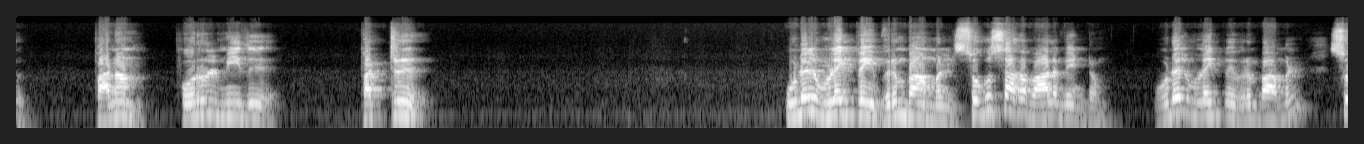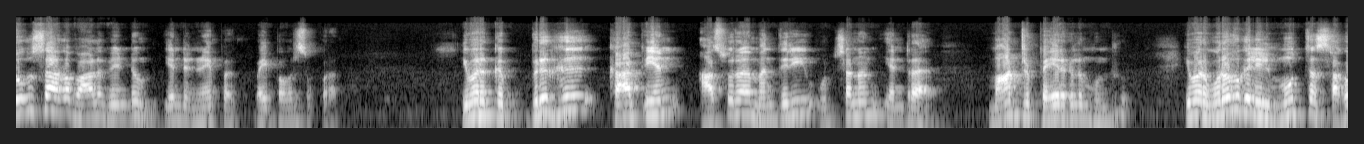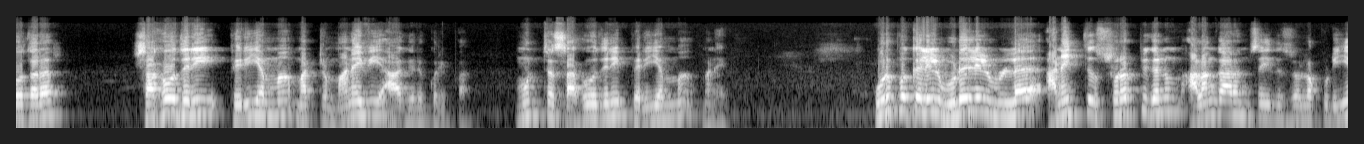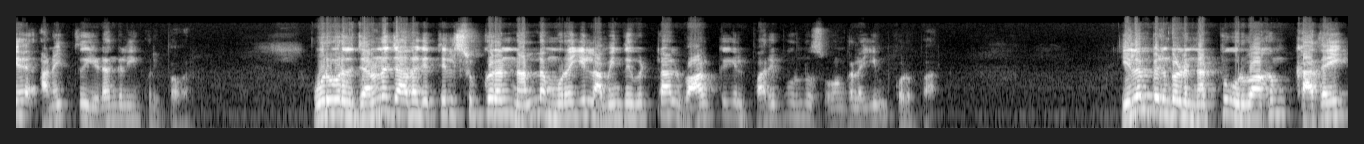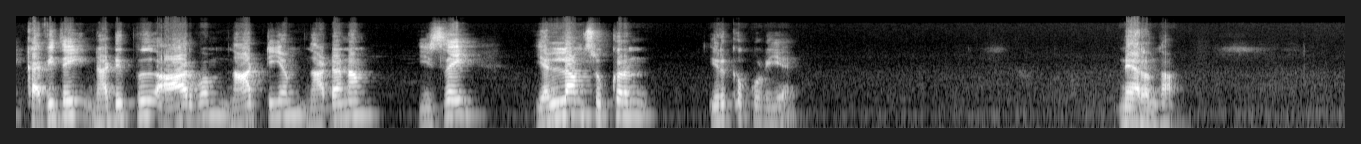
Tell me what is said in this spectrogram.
பணம் பொருள் மீது பற்று உடல் உழைப்பை விரும்பாமல் சொகுசாக வாழ வேண்டும். உடல் உழைப்பை விரும்பாமல் சொகுசாக வாழ வேண்டும் என்று நினைப்ப வைப்பவர் சுக்கரன். இவருக்கு பிருகு காப்பியன் அசுர மந்திரி உச்சனன் என்ற மாற்று பெயர்களும் உண்டு. இவர் உறவுகளில் மூத்த சகோதரர் சகோதரி பெரியம்மா மற்றும் மனைவி ஆகியோரை குறிப்பார். மூத்த சகோதரி பெரியம்மா மனைவி. உறுப்புகளில் உடலில் உள்ள அனைத்து சுரப்பிகளும் அலங்காரம் செய்து சொல்லக்கூடிய அனைத்து இடங்களையும் குறிப்பவர். ஒருவரது ஜனன ஜாதகத்தில் சுக்கிரன் நல்ல முறையில் அமைந்துவிட்டால் வாழ்க்கையில் பரிபூர்ண சுகங்களையும் கொடுப்பார். இளம்பெண்களுடைய நட்பு உருவாகும். கதை கவிதை நடிப்பு ஆர்வம் நாட்டியம் நடனம் இசை எல்லாம் சுக்கிரன் இருக்கக்கூடிய நேரம்தான்.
